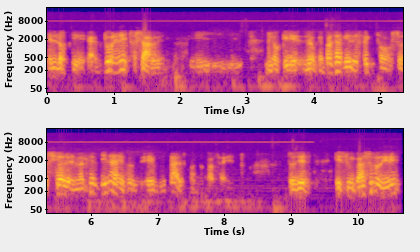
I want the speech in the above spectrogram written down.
en los que actúan en esto saben. Lo que lo que pasa es que el efecto social en la Argentina es, brutal cuando pasa esto. Entonces, es un caso de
